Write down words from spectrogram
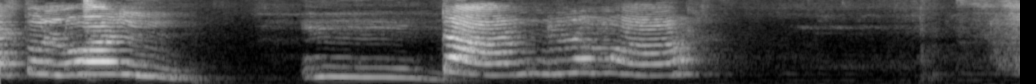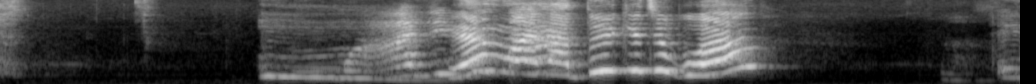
এত লল। টান মার মারি এ মায়না তুই কিছু বল। এই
